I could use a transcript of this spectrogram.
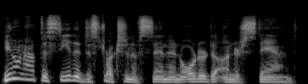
You don't have to see the destruction of sin in order to understand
